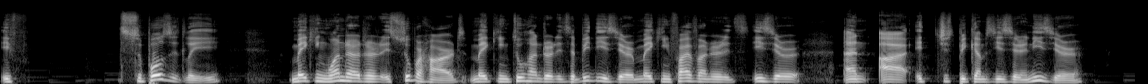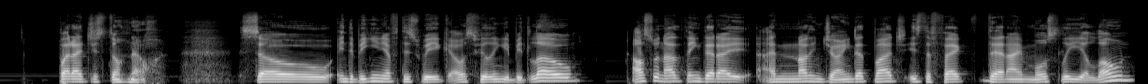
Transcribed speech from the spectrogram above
if supposedly making 100 is super hard, making 200 is a bit easier, making 500 it's easier and uh, it just becomes easier and easier but i just don't know so in the beginning of this week i was feeling a bit low. Also another thing that i i'm not enjoying that much is the fact that i'm mostly alone.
